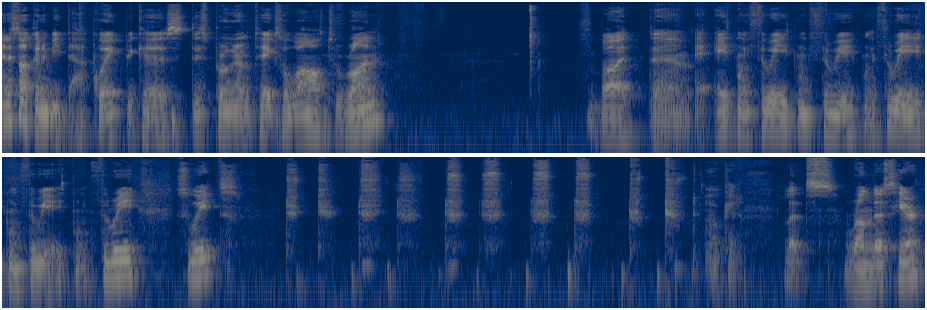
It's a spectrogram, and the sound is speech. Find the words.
And it's not going to be that quick because this program takes a while to run. But um, 8.3, 8.3, 8.3, 8.3, 8.3, sweet. Okay, let's run this here.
